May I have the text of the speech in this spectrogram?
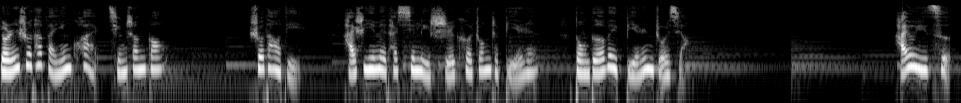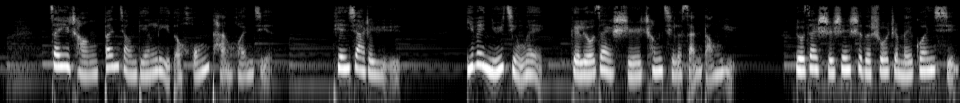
有人说他反应快、情商高。说到底，还是因为他心里时刻装着别人，懂得为别人着想。还有一次，在一场颁奖典礼的红毯环节，天下着雨，一位女警卫给刘在石撑起了伞挡雨，刘在石绅士的说着没关系，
